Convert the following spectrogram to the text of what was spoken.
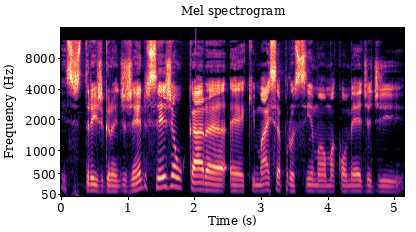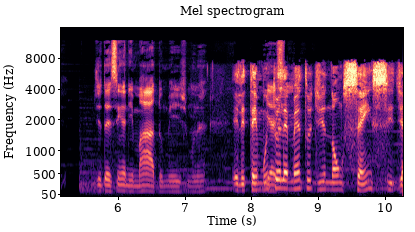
esses três grandes gênios, seja o cara é, que mais se aproxima a uma comédia de, de desenho animado mesmo, né? Ele tem muito assim, elemento de nonsense, de,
